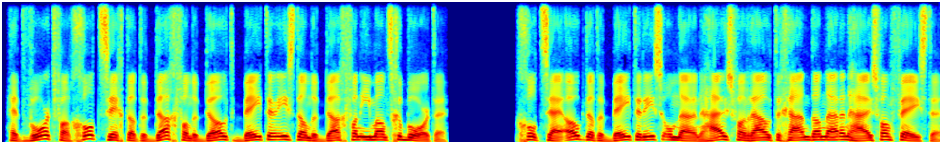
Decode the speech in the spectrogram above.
Het woord van God zegt dat de dag van de dood beter is dan de dag van iemands geboorte. God zei ook dat het beter is om naar een huis van rouw te gaan dan naar een huis van feesten.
